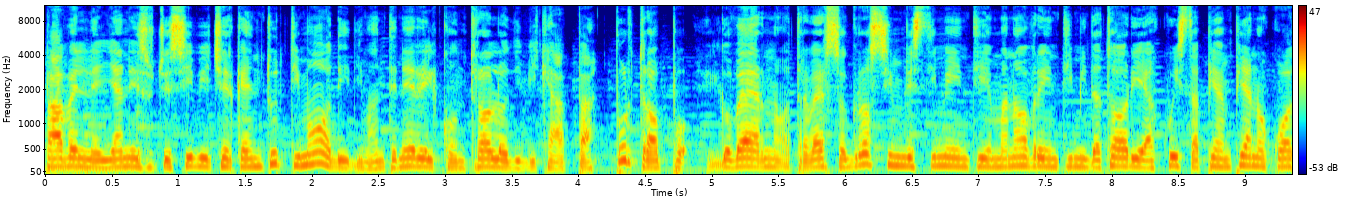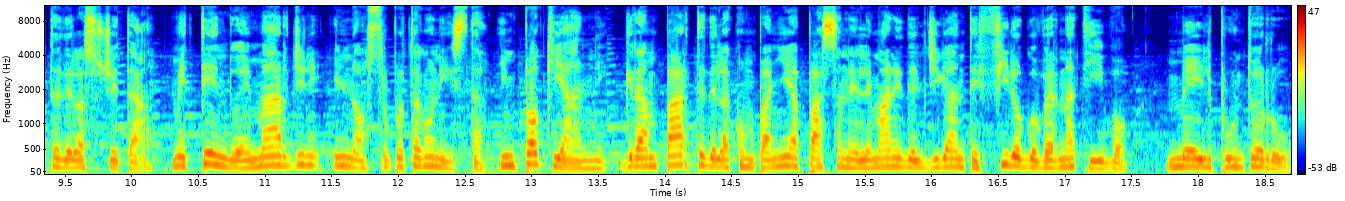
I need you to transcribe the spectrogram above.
Pavel negli anni successivi cerca in tutti i modi di mantenere il controllo di VK. Purtroppo il governo, attraverso grossi investimenti e manovre intimidatorie, acquista pian piano quote della società, mettendo ai margini il nostro protagonista. In pochi anni, gran parte della compagnia passa nelle mani del gigante filo governativo Mail.ru.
